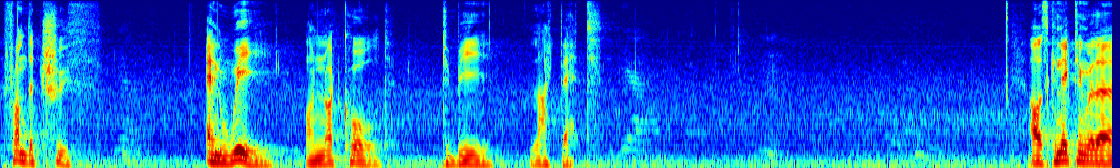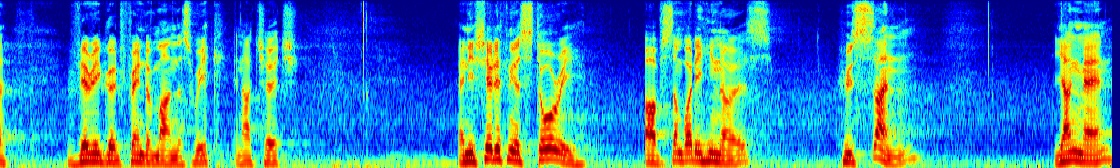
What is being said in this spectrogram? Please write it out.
from the truth. And we are not called to be like that. I was connecting with a very good friend of mine this week in our church. And he shared with me a story of somebody he knows whose son, young man,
